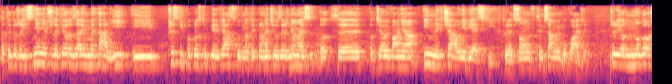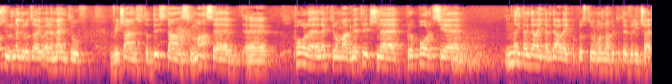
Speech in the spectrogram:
Dlatego, że istnienie wszelkiego rodzaju metali i wszystkich po prostu pierwiastków na tej planecie uzależniona jest od e, oddziaływania innych ciał niebieskich, które są w tym samym układzie. Czyli od mnogości różnego rodzaju elementów, wliczając w to dystans, masę, e, pole elektromagnetyczne, proporcje, no i tak dalej, i tak dalej. Po prostu można by tutaj wyliczać.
